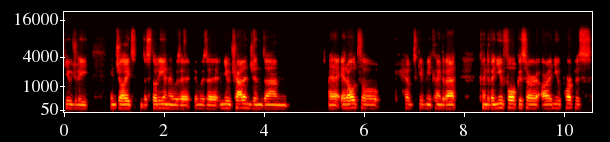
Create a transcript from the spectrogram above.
hugely enjoyed the study, and it was a it was a new challenge, and um, uh, it also helped give me kind of a kind of a new focus or, or a new purpose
